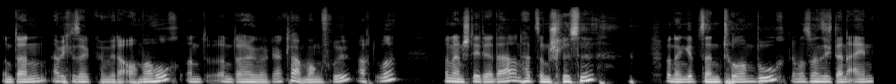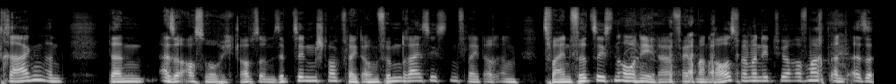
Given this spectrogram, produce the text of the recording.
Und dann habe ich gesagt, können wir da auch mal hoch? Und, und dann hat er gesagt, ja klar, morgen früh, 8 Uhr. Und dann steht er da und hat so einen Schlüssel. Und dann gibt's dann ein Turmbuch, da muss man sich dann eintragen und dann, also auch so, ich glaube, so im 17. Stock, vielleicht auch im 35., vielleicht auch im 42. Oh nee, da fällt man raus, wenn man die Tür aufmacht. Und also,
